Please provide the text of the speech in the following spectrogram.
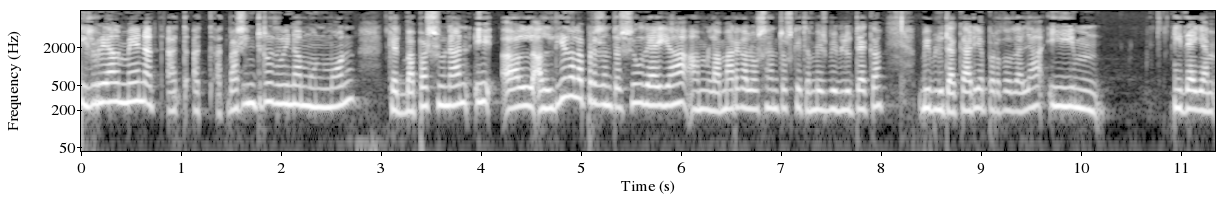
i realment et, et, et, et vas introduint en un món que et va apassionant. I el, el dia de la presentació ho deia amb la Marga Los Santos, que també és biblioteca, bibliotecària perdó d'allà, i i dèiem,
